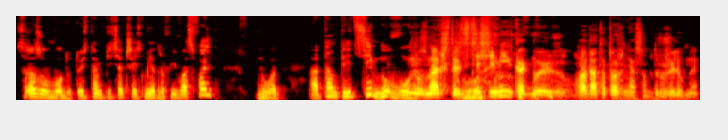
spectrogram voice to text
сразу в воду. То есть там 56 метров и в асфальт, вот, а там 37, ну, в воду. Ну, знаешь, с 37, как бы, вода-то тоже не особо дружелюбная.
